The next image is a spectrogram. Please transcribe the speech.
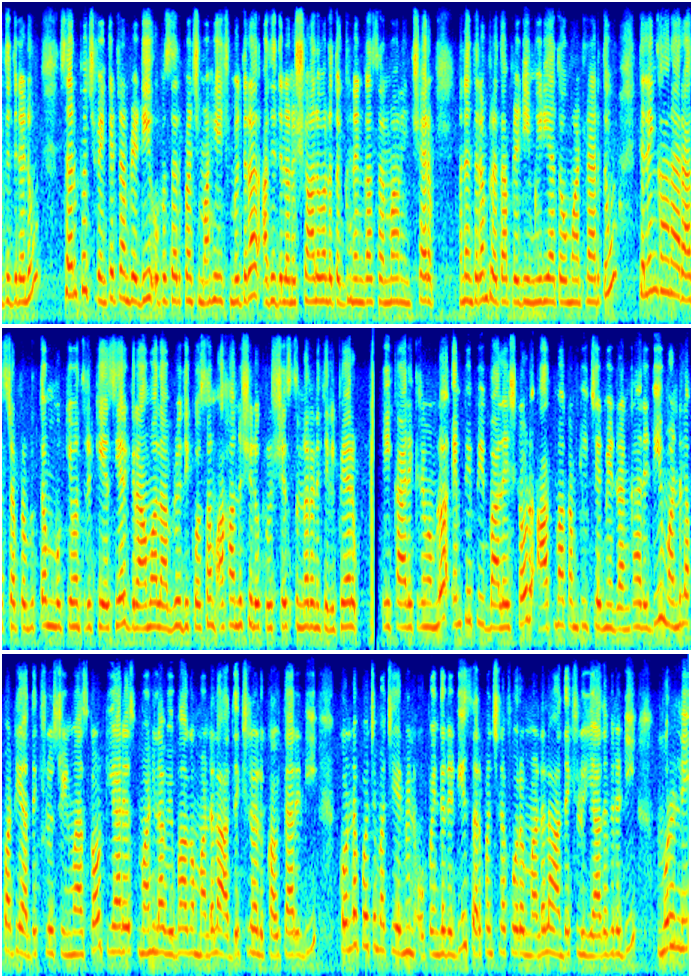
అతిథులను సర్పంచ్ వెంకట్రామరెడ్డి ఉప సర్పంచ్ మహేష్ ముద్ర అతిథులను శాలువలతో ఘనంగా సన్మానించారు. అనంతరం ప్రతాప్ రెడ్డి మీడియాతో మాట్లాడుతూ తెలంగాణ రాష్ట్ర ప్రభుత్వం ముఖ్యమంత్రి కేసీఆర్ గ్రామాల అభివృద్ధి కోసం అహానుషులు కృషి చేస్తున్నారని తెలిపారు. ఈ కార్యక్రమంలో ఎంపీపీ బాలేష్ గౌడ్ ఆత్మ కమిటీ చైర్మన్ రంగారెడ్డి మండల పార్టీ అధ్యక్షులు శ్రీనివాస్ గౌడ్ టీఆర్ఎస్ మహిళా విభాగం మండల అధ్యక్షురాలు కవితారెడ్డి కొండపోచమ్మ చైర్మన్ ఉపేందర్ రెడ్డి సర్పంచ్ల ఫోరం మండల అధ్యక్షులు యాదవరెడ్డి మురళి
